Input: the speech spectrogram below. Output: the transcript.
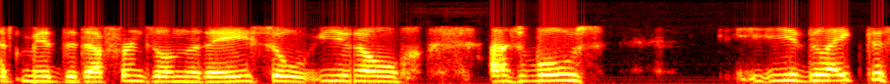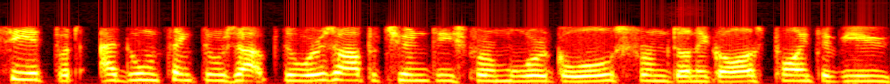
it made the difference on the day. So you know I suppose you'd like to see it, but I don't think there was there was opportunities for more goals from Donegal's point of view.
